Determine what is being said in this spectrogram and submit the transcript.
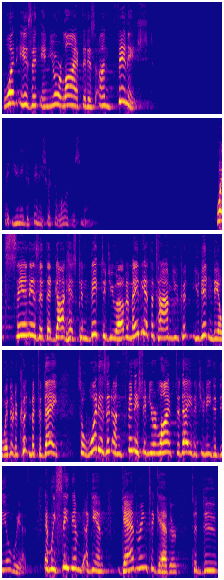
what is it in your life that is unfinished that you need to finish with the Lord this morning? What sin is it that God has convicted you of? And maybe at the time you, could, you didn't deal with it or couldn't, but today, so what is it unfinished in your life today that you need to deal with? And we see them again gathering together to do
